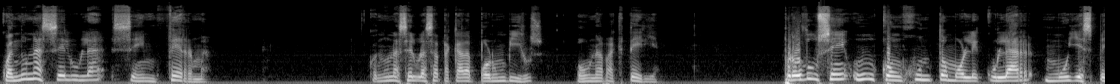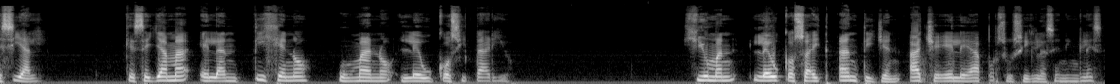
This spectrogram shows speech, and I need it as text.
Cuando una célula se enferma, cuando una célula es atacada por un virus o una bacteria, produce un conjunto molecular muy especial que se llama el antígeno humano leucocitario. Human Leukocyte Antigen, HLA por sus siglas en inglés.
